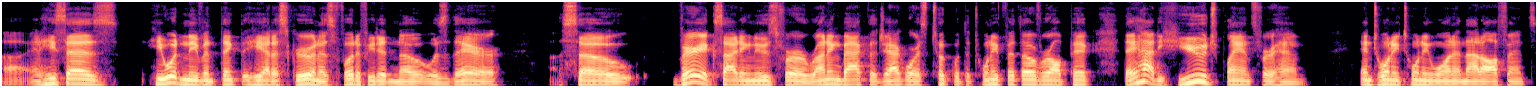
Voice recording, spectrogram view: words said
Uh, and he says he wouldn't even think that he had a screw in his foot if he didn't know it was there. Uh, so, very exciting news for a running back the Jaguars took with the 25th overall pick. They had huge plans for him in 2021 in that offense.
